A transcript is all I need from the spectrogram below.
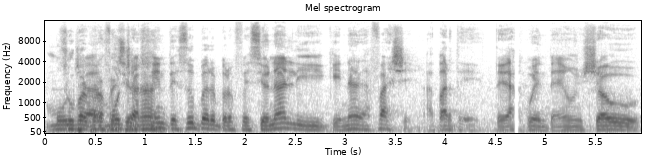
Mucha, gente súper profesional y que nada falle. Aparte, te das cuenta, es un show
